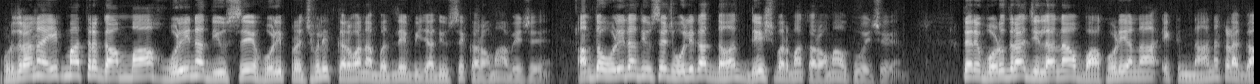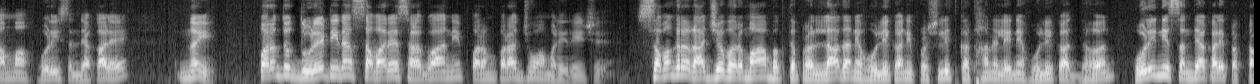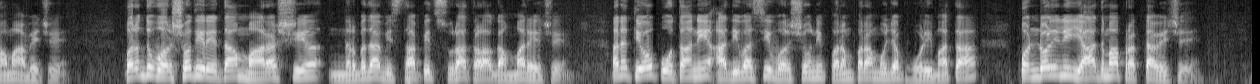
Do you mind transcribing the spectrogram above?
વડોદરાના એકમાત્ર ગામમાં હોળીના દિવસે હોળી પ્રજ્વલિત કરવાના બદલે બીજા દિવસે કરવામાં આવે છે. આમ તો હોળીના દિવસે જ હોલિકા દહન દેશભરમાં કરવામાં આવતું હોય છે. ત્યારે વડોદરા જિલ્લાના વાઘોડિયાના એક નાનકડા ગામમાં હોળી સંધ્યાકાળે નહીં, પરંતુ ધૂળેટીના સવારે સળગવાની પરંપરા જોવા મળી રહી છે. સમગ્ર રાજ્યભરમાં ભક્ત પ્રહલાદ અને હોલિકાની પ્રચલિત કથાને લઈને હોલિકા દહન હોળીની સંધ્યાકાળે પ્રગટાવવામાં આવે છે. પરંતુ વર્ષોથી રહેતા મહારાષ્ટ્રીય નર્મદા વિસ્થાપિત સુરા તળાવ ગામમાં રહે છે. અને તેઓ પોતાની આદિવાસી વર્ષોની પરંપરા મુજબ હોળી માતા પંડોળીની યાદમાં પ્રગટાવે છે.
